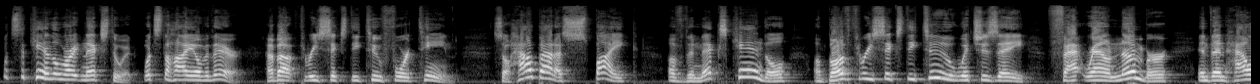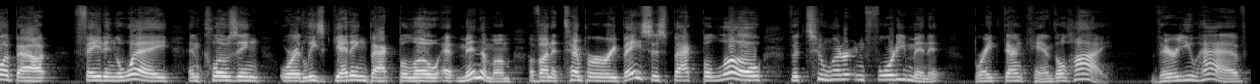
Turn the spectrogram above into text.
What's the candle right next to it? What's the high over there? How about 362.14? So how about a spike of the next candle above 362, which is a fat round number, and then how about fading away and closing or at least getting back below at minimum of on a temporary basis back below the 240 minute breakdown candle high. There you have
